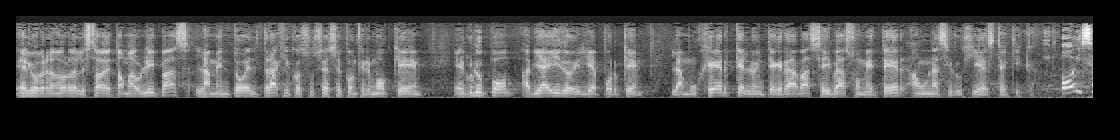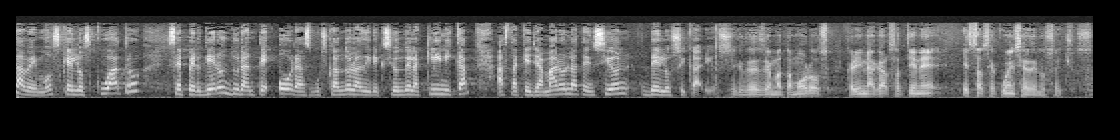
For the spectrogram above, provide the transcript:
El gobernador del estado de Tamaulipas lamentó el trágico suceso y confirmó que el grupo había ido Ilia porque la mujer que lo integraba se iba a someter a una cirugía estética. Hoy sabemos que los cuatro se perdieron durante horas buscando la dirección de la clínica hasta que llamaron la atención de los sicarios. Desde Matamoros, Karina Garza tiene esta secuencia de los hechos.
